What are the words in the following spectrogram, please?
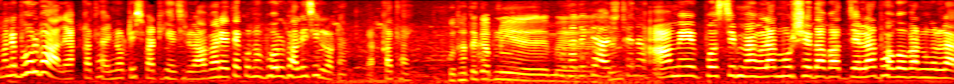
মানে ভুলভাল এক কথায় নোটিশ পাঠিয়েছিল। আমার এতে কোনো ভুলভালই ছিল না এক কথায়। কোথা থেকে আপনি আসছেন? আমি পশ্চিমবাংলার মুর্শিদাবাদ জেলার ভগবানগোলা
